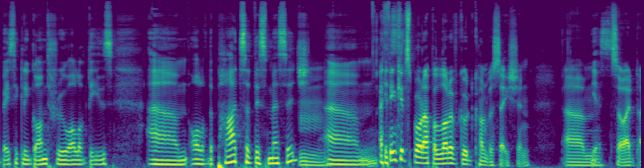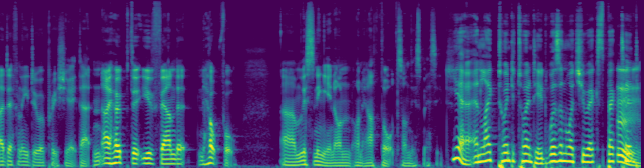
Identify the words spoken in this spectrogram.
basically gone through all of these um all of the parts of this message um Mm. I think it's brought up a lot of good conversation. Um, Yes. So I, I definitely do appreciate that, and I hope that you've found it helpful. Um, listening in on on our thoughts on this message. yeah and like 2020 it wasn't what you expected Hmm.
